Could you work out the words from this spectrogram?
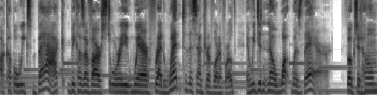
a couple weeks back because of our story where Fred went to the center of What If World and we didn't know what was there. Folks at home,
